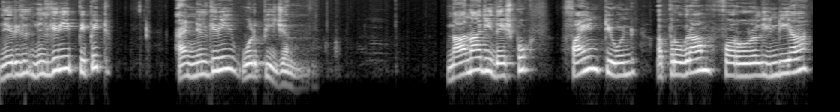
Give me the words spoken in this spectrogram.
Nilgiri pipit, and Nilgiri wood pigeon. Nanaji Deshmukh fine tuned a program for rural India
